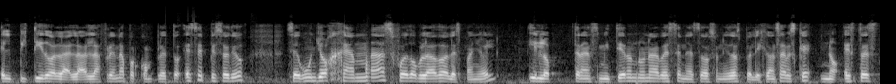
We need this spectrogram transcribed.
el pitido la, la, la frena por completo. Ese episodio, según yo, jamás fue doblado al español y lo transmitieron una vez en Estados Unidos, pero dijeron, ¿sabes qué? No, esto es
